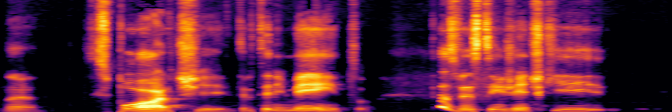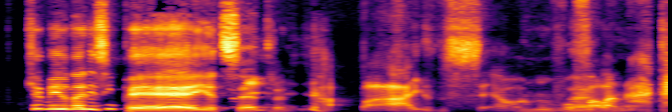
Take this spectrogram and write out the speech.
né? Esporte, entretenimento. Às vezes tem gente que, que é meio nariz em pé e etc. Rapaz do céu, não vou é. falar nada.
